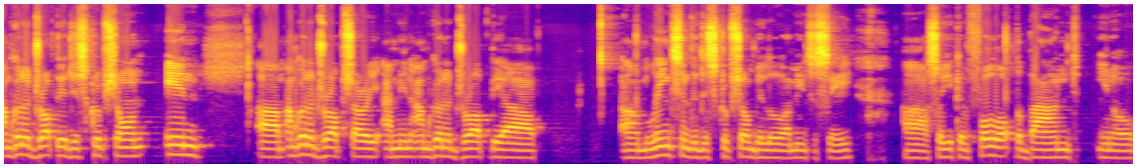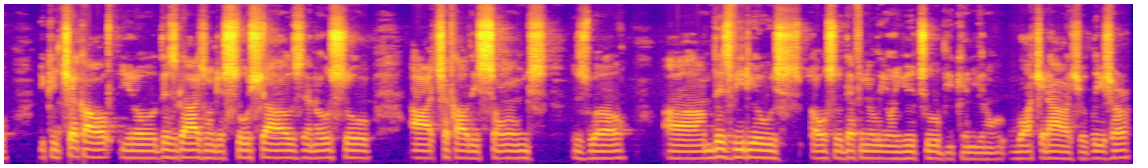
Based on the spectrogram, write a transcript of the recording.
I'm going to drop the description in. Um, I'm going to drop, sorry, I mean, I'm going to drop their um, links in the description below, I mean to say. Uh, so you can follow up the band, you know, you can check out, you know, these guys on their socials and also uh, check out these songs as well. Um, this video is also definitely on YouTube. You can, you know, watch it out at your leisure.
